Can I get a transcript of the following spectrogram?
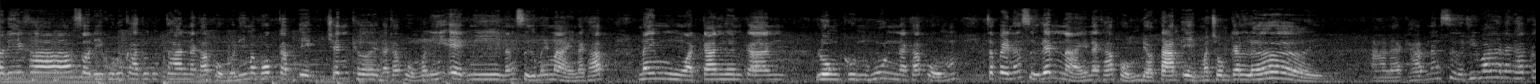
วัสดีครับ สวัสดีคุณลูกค้าทุกทท่านนะครับผมวันนี้มาพบกับเอกเช่นเคยนะครับผมวันนี้เอกมีหนังสือใหม่ๆนะครับในหมวดการเงินการลงทุนหุ้นนะครับผมจะเป็นหนังสือเล่มไหนนะครับผมเดี๋ยวตามเอกมาชมกันเลยเอาละครับหนังสือที่ว่านะครับก็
